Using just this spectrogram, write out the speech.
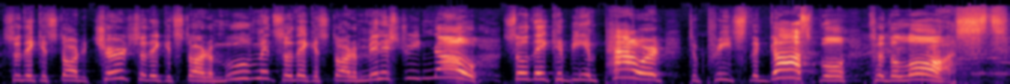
So they could start a church, so they could start a movement, so they could start a ministry? No, so they could be empowered to preach the gospel to the lost.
